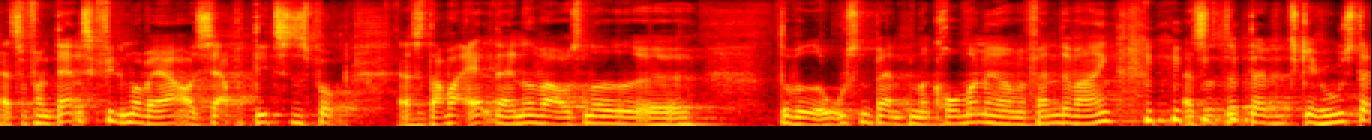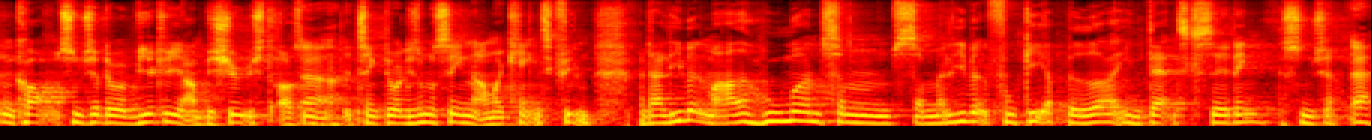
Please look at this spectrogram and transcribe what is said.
Altså for en dansk film at være Og især på det tidspunkt Altså der var alt andet Var jo sådan noget øh, du ved, Olsenbanden og krummerne og hvad fanden det var, ikke? Altså, da, da, skal jeg huske, da den kom, synes jeg, det var virkelig ambitiøst, og sådan, Ja. jeg tænkte, det var ligesom at se en amerikansk film, men der er alligevel meget humoren, som, som alligevel fungerer bedre i en dansk setting, det synes jeg. Ja. Et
